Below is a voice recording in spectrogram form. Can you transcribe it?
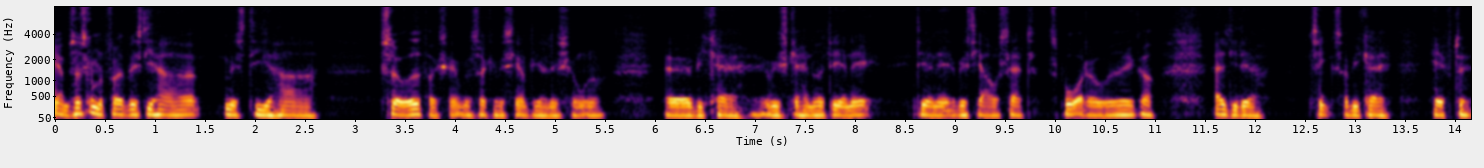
Jamen, så skal man få, hvis de har, hvis de har slået, for eksempel, så kan vi se, om de har lesioner. Øh, vi, kan, vi skal have noget DNA, DNA, hvis de har afsat spor derude, ikke? Og alle de der ting, så vi kan hæfte,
